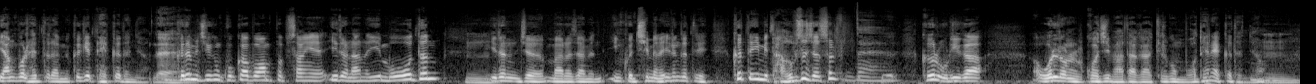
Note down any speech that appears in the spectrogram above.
양보를 했더라면 그게 됐거든요. 네. 그러면 지금 국가보안법상에 일어나는 이 모든 음. 이런 저 말하자면 인권 침해나 이런 것들이 그때 이미 다 없어졌을 네. 그걸 우리가 원론을 고집하다가 결국 못 해냈거든요. 음.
